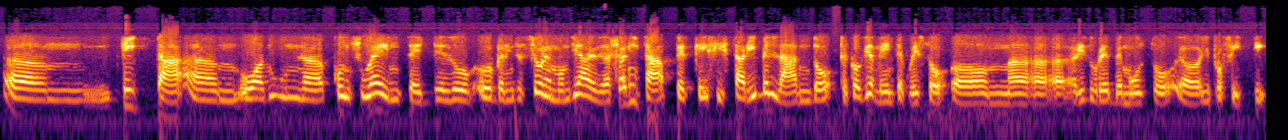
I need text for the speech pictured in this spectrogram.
um, ditta um, o ad un consulente dell'Organizzazione Mondiale della Sanità perché si sta ribellando, perché ovviamente questo um, uh, ridurrebbe molto uh, i profitti.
